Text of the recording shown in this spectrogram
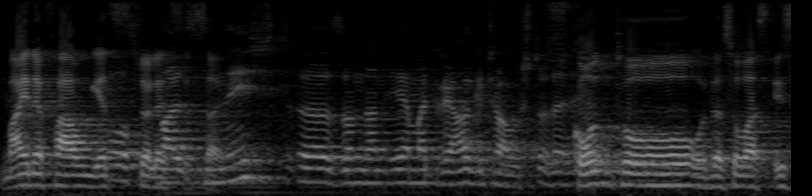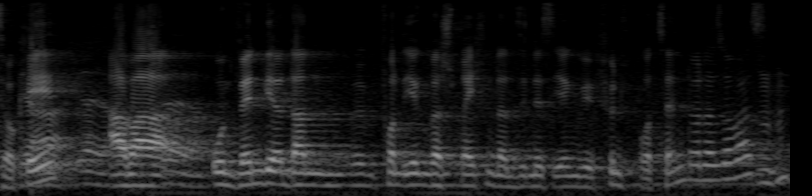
Meine Erfahrung jetzt Oftmals zur letzten Zeit. nicht, äh, sondern eher Material getauscht. Oder? Das Konto oder sowas ist okay. Ja, ja, ja. Aber, und wenn wir dann von irgendwas sprechen, dann sind es irgendwie 5% oder sowas. Mhm.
